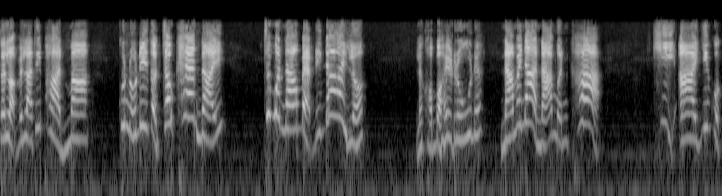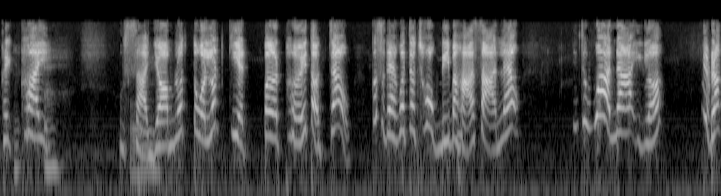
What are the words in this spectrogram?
ตลอดเวลาที่ผ่านมา คุณหนูดีต่อเจ้าแค่ไหน เจ้าว่านางแบบนี้ได้เหรอ แล้วขอบอกให้รู้นะนางไม่น่าหนาเหมือนข้า ขี้อายยิ่งกว่าใครๆ อุตส่าห์ยอมลดตัวลดเกียรติ เปิดเผยต่อเจ้า ก็แสดงว่าเจ้าโชคดีมหาศาลแล้วยังจะว่านางอีกเหรอ ไม่รัก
